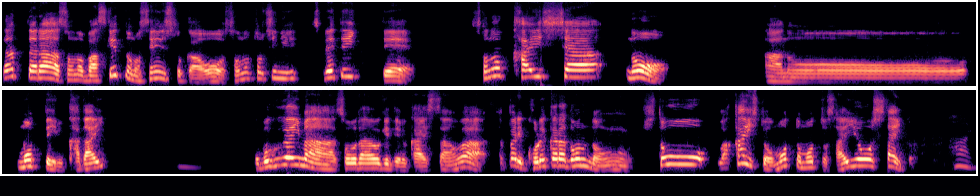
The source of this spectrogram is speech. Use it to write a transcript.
だったら、そのバスケットの選手とかをその土地に連れて行って、その会社の、あのー、持っている課題、僕が今相談を受けている会社さんは、やっぱりこれからどんどん人を、若い人をもっともっと採用したいと。はい。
